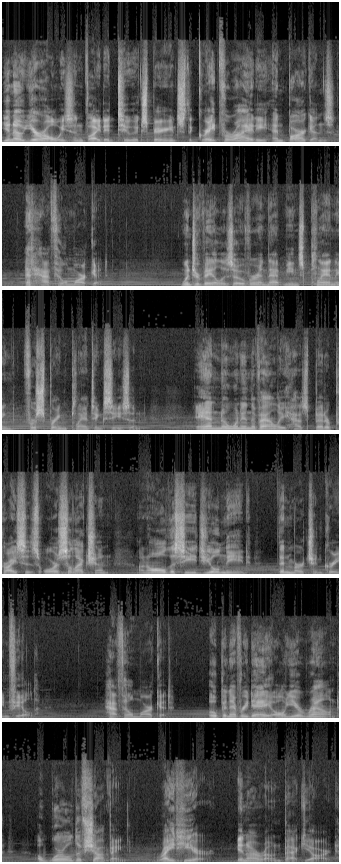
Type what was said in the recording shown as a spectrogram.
you know you're always invited to experience the great variety and bargains at Halfhill Market. Winter Veil is over, and that means planning for spring planting season. And no one in the valley has better prices or selection on all the seeds you'll need than Merchant Greenfield. Halfhill Market, open every day all year round, a world of shopping right here in our own backyard.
